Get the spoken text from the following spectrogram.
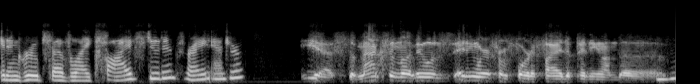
it in groups of like five students, right, Andrew? Yes, the maximum it was anywhere from four to five, depending on the mm-hmm.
